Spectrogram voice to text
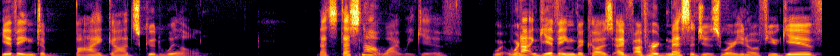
giving to buy God's goodwill. That's, that's not why we give. We're not giving because I've, I've heard messages where, you know, if you give,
